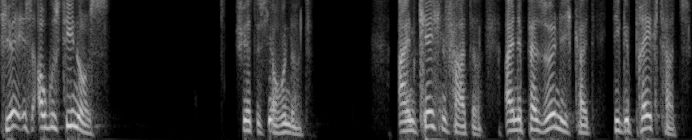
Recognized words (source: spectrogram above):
Hier ist Augustinus, viertes Jahrhundert. Ein Kirchenvater, eine Persönlichkeit, die geprägt hat.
